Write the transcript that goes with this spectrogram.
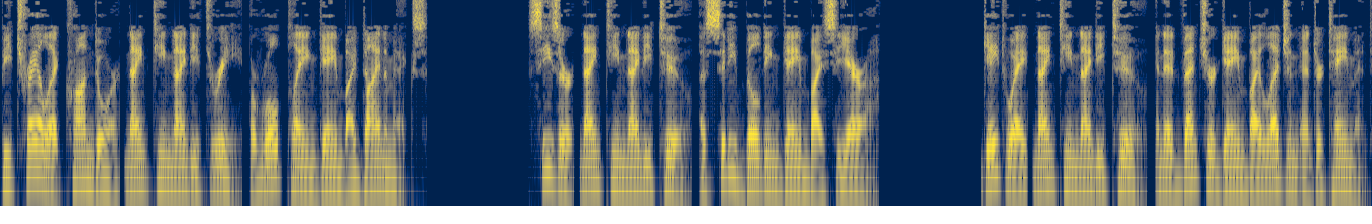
Betrayal at Krondor 1993, a role-playing game by Dynamix. Caesar 1992, a city-building game by Sierra. Gateway 1992, an adventure game by Legend Entertainment.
